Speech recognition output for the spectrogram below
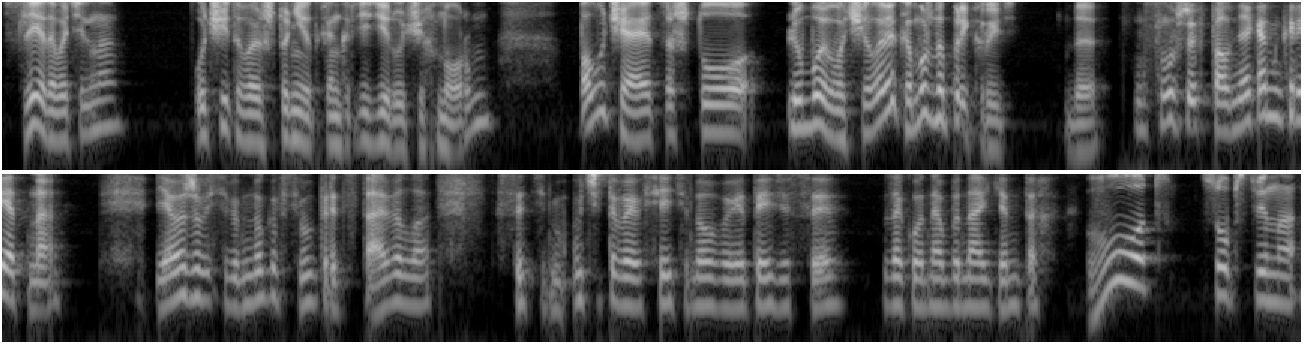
Следовательно, учитывая, что нет конкретизирующих норм, получается, что любого человека можно прикрыть. Да. Слушай, вполне конкретно. Я уже себе много всего представила с этим, учитывая все эти новые тезисы закона об иноагентах. Вот. собственно.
